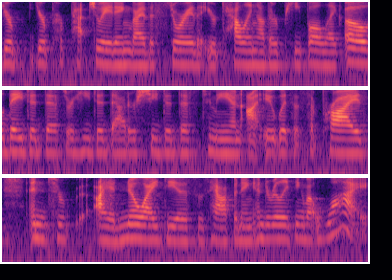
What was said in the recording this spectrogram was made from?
you're you're perpetuating by the story that you're telling other people like oh they did this or he did that or she did this to me and I, it was a surprise and to I had no idea this was happening and to really think about why.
